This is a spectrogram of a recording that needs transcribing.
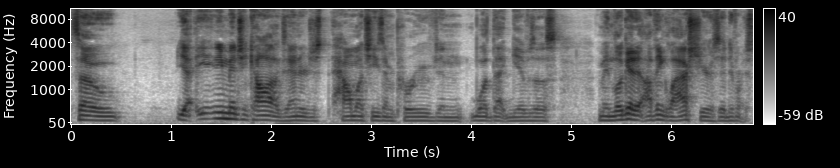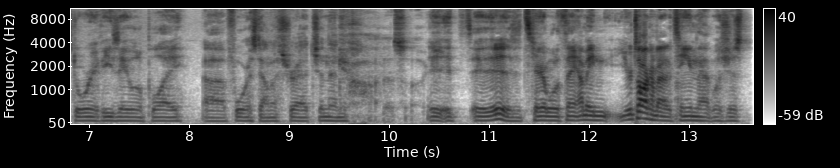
So, yeah, you mentioned Kyle Alexander, just how much he's improved and what that gives us. I mean, look at it. I think last year is a different story if he's able to play uh, for us down the stretch, and then God, that sucks. it, it's it is. It's terrible to think. I mean, you're talking about a team that was just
